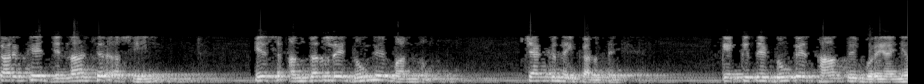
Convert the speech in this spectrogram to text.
ਕਰਕੇ ਜਿੰਨਾ ਚਿਰ ਅਸੀਂ ਇਸ ਅੰਦਰਲੇ ਡੂੰਘੇ ਮਨ ਨੂੰ ਚੈੱਕ ਨਹੀਂ ਕਰਦੇ ਕਿ ਕਿਤੇ ਡੂੰਘੇ ਥਾਂ ਤੇ ਬੁਰਾਈਆਂ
